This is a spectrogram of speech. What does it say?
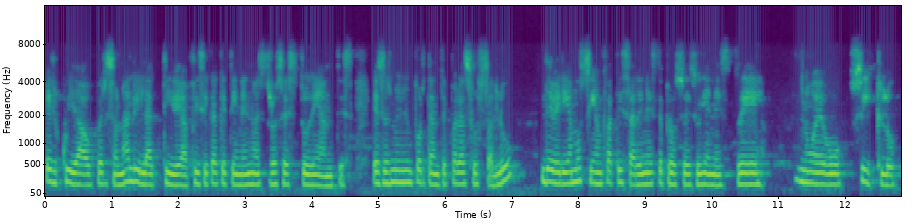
el cuidado personal y la actividad física que tienen nuestros estudiantes. Eso es muy importante para su salud deberíamos sí enfatizar en este proceso y en este nuevo ciclo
